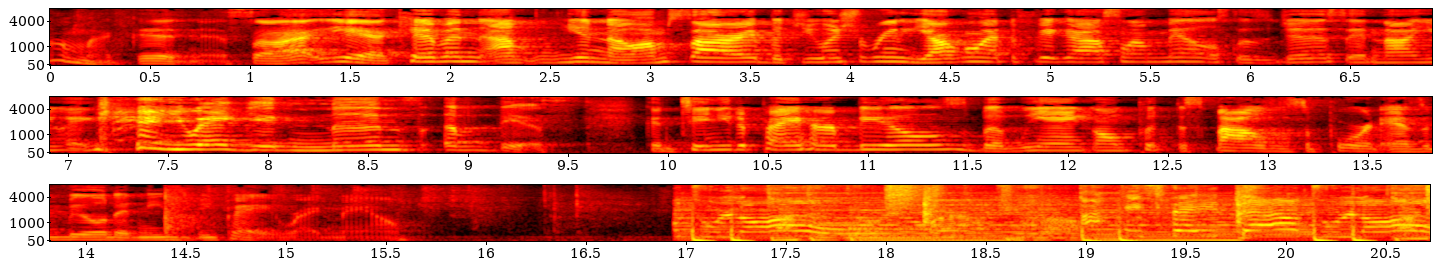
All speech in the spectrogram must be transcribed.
Oh my goodness. So I, yeah, Kevin, I'm, you know, I'm sorry, but you and Sharina, y'all gonna have to figure out something else because judge said, nah, you ain't, you ain't getting none of this. Continue to pay her bills, but we ain't gonna put the spousal support as a bill that needs to be paid right now. Too long. I can't stay down too long.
